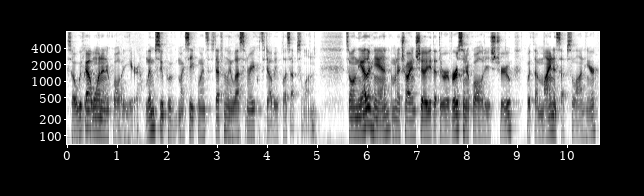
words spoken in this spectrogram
So we've got one inequality here. Lim sup of my sequence is definitely less than or equal to w plus epsilon. So on the other hand, I'm going to try and show you that the reverse inequality is true with a minus epsilon here.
